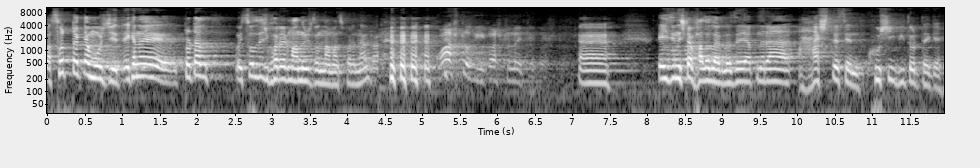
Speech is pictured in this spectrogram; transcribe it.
বা ছোট্ট একটা মসজিদ এখানে টোটাল ওই চল্লিশ ঘরের মানুষজন নামাজ পড়ে না? কষ্ট কি? কষ্ট নেই তো কষ্ট। আহ, এই জিনিসটা ভালো লাগল যে আপনারা হাসতেছেন খুশি ভিতর থেকে।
